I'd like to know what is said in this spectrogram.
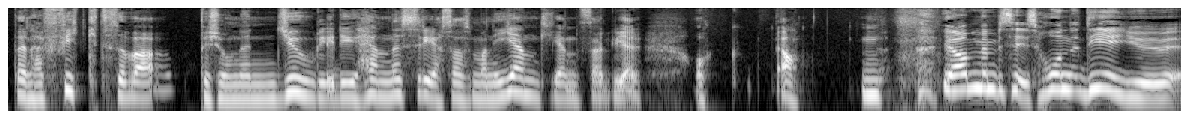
den här fiktiva personen Julie. Det är ju hennes resa som man egentligen följer. Och ja, mm. Ja men precis, hon, det är ju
